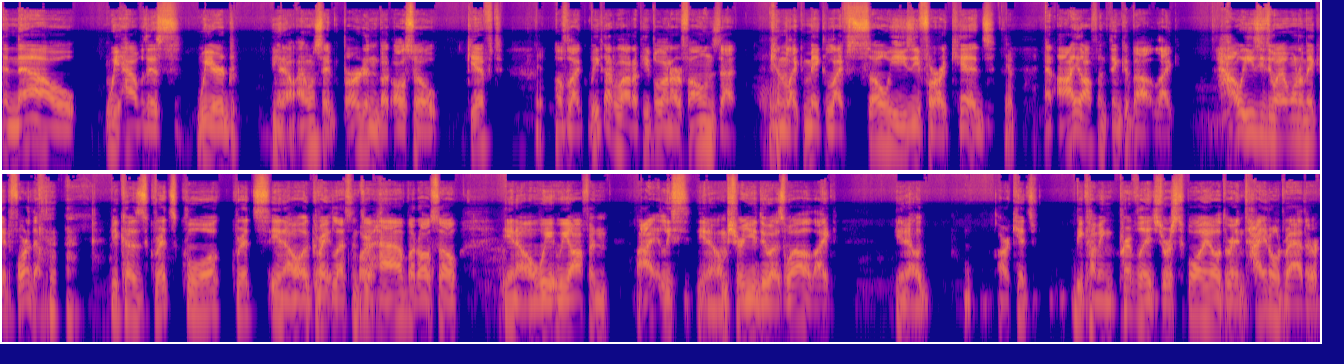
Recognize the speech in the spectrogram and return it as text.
And now we have this weird, you know, I won't say burden, but also gift of like, we got a lot of people on our phones that can like make life so easy for our kids. Yep. And I often think about like, how easy do I want to make it for them? because grit's cool. Grit's, you know, a great lesson to have, but also, you know, we, we often, I at least, you know, I'm sure you do as well. Like, you know, our kids becoming privileged or spoiled or entitled rather,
